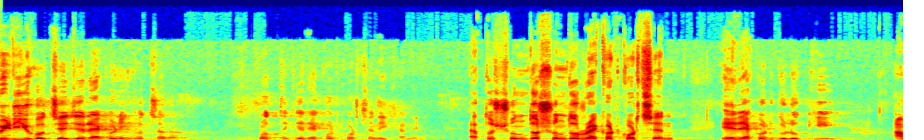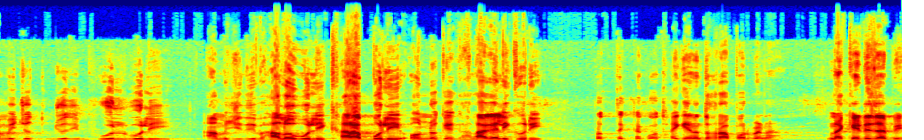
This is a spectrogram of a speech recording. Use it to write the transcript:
ভিডিও হচ্ছে যে রেকর্ডিং হচ্ছে না? প্রত্যেকে রেকর্ড করছেন এখানে। এত সুন্দর সুন্দর রেকর্ড করছেন। এই রেকর্ডগুলো কি আমি যদি ভুল বলি আমি যদি ভালো বলি খারাপ বলি অন্যকে গালাগালি করি প্রত্যেকটা কথা এখানে ধরা পড়বে না? না, কেটে যাবে?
